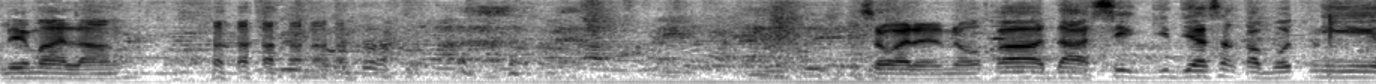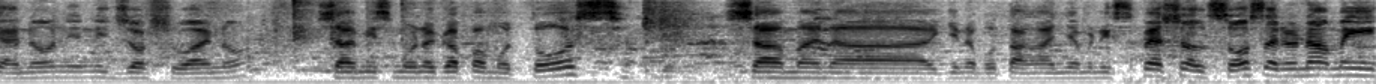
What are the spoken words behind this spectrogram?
Lima lang. so ano no, kadasig gidya sang kamot ni ano ni, ni Joshua no. Siya mismo nagapamutos. Siya man na ginabutangan niya man special sauce. Ano na may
